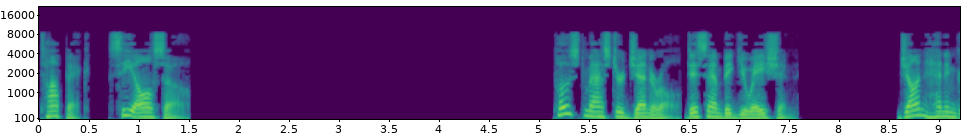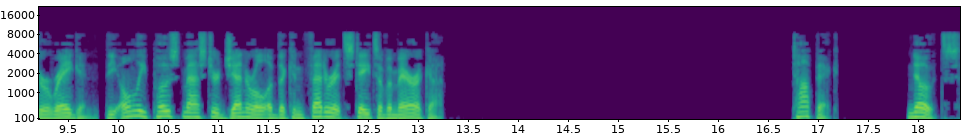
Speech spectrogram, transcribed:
Topic. See also. Postmaster General disambiguation. John Henninger Reagan, the only Postmaster General of the Confederate States of America. Topic. Notes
